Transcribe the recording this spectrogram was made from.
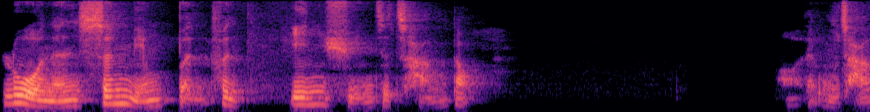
若能深明本分，因循之常道。五常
